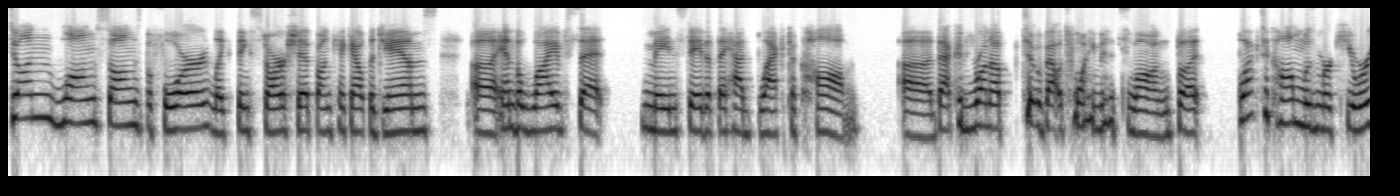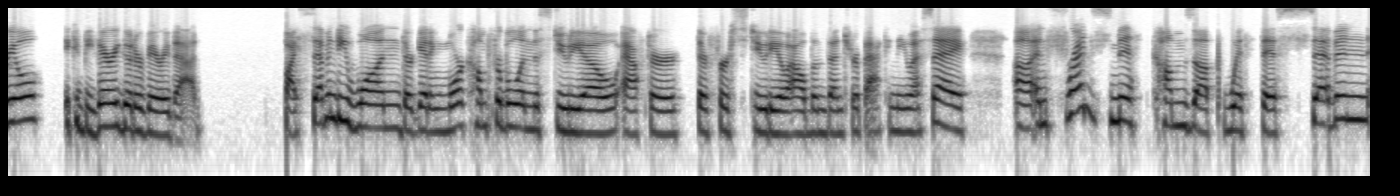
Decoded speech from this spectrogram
done long songs before, like Think Starship on Kick Out the Jams, uh, and the live set mainstay that they had, Black to Comm. Uh, that could run up to about 20 minutes long, but Black to Comm was mercurial. It could be very good or very bad. By 71, they're getting more comfortable in the studio after their first studio album venture back in the USA. Uh, and Fred Smith comes up with this seven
